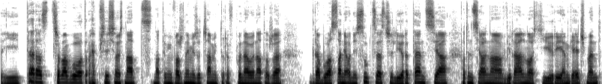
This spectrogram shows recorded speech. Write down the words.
i teraz trzeba było trochę przysiąść nad, nad tymi ważnymi rzeczami, które wpłynęły na to, że gra była w stanie odnieść sukces, czyli retencja, potencjalna wiralność i re-engagement.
